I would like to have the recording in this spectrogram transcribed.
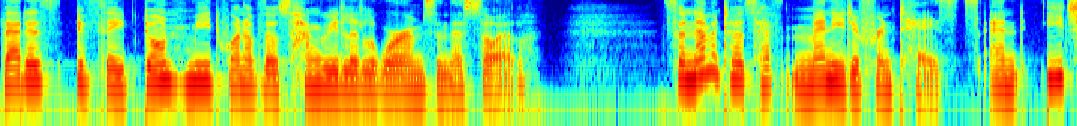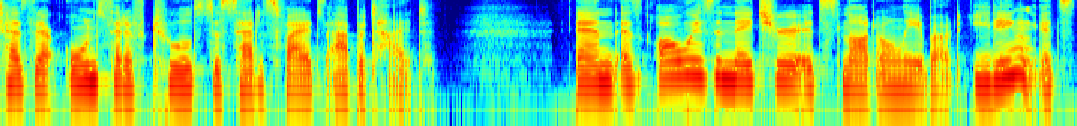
That is, if they don't meet one of those hungry little worms in the soil. So, nematodes have many different tastes, and each has their own set of tools to satisfy its appetite. And as always in nature, it's not only about eating, it's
